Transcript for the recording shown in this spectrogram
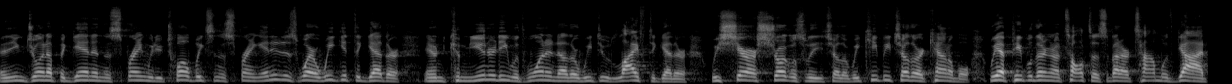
and you can join up again in the spring. We do 12 weeks in the spring, and it is where we get together in community with one another. We do life together. We share our struggles with each other. We keep each other accountable. We have people that are going to talk to us about our time with God.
